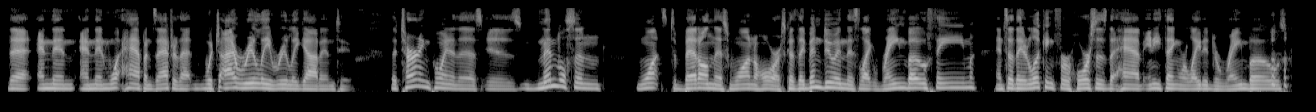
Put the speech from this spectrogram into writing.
that and then and then what happens after that, which I really really got into. The turning point of this is Mendelsohn wants to bet on this one horse because they've been doing this like rainbow theme and so they're looking for horses that have anything related to rainbows.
